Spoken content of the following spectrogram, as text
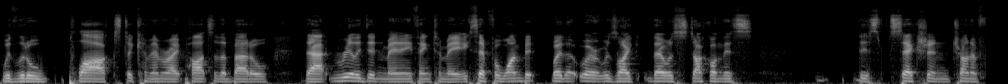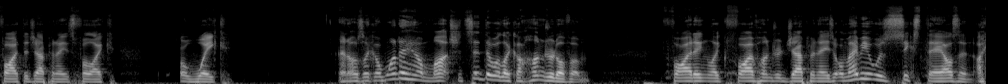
with little plaques to commemorate parts of the battle that really didn't mean anything to me, except for one bit where the, where it was like they were stuck on this this section trying to fight the Japanese for like a week, and I was like, I wonder how much. It said there were like a hundred of them fighting like 500 Japanese, or maybe it was 6,000. I,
